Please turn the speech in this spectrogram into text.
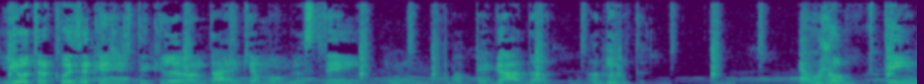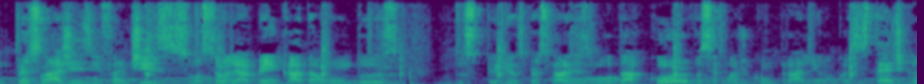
e outra coisa que a gente tem que levantar é que Among Us tem uma pegada adulta. É um jogo que tem personagens infantis. Se você olhar bem cada um dos dos pequenos personagens, muda a cor, você pode comprar ali uma coisa estética,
